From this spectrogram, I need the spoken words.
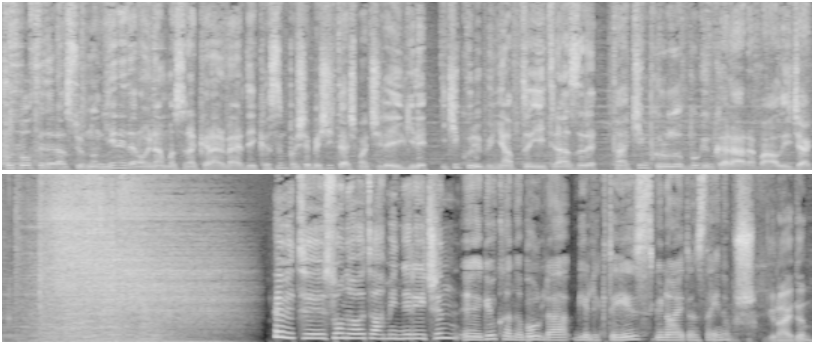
Futbol Federasyonu'nun yeniden oynanmasına karar verdiği Kasımpaşa Beşiktaş maçıyla ilgili iki kulübün yaptığı itirazları tahkim kurulu bugün karara bağlayacak. Evet e, son hava tahminleri için e, Gökhan Abur'la birlikteyiz. Günaydın Sayın Abur. Günaydın.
